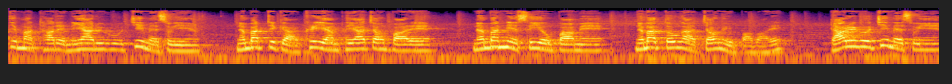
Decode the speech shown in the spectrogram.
ပြစ်မှတ်ထားတဲ့နေရာတွေကိုကြည့်မယ်ဆိုရင်နံပါတ်1ကခရိယံဖျားเจ้าပါတယ်နံပါတ်2ဆေးရုံပါမယ်နံပါတ်3ကကျောင်းတွေပါပါတယ်။ ဒါတွေကိုကြည့်မယ်ဆိုရင်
